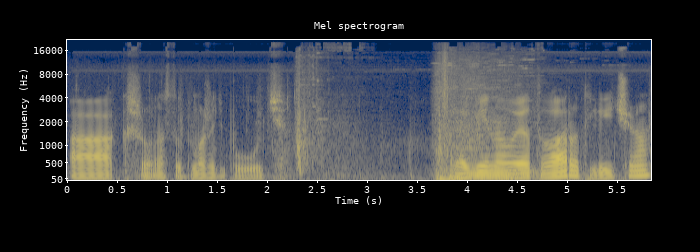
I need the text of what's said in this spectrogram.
Так, що у нас тут може бути? Рябиновый отвар, отлично.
